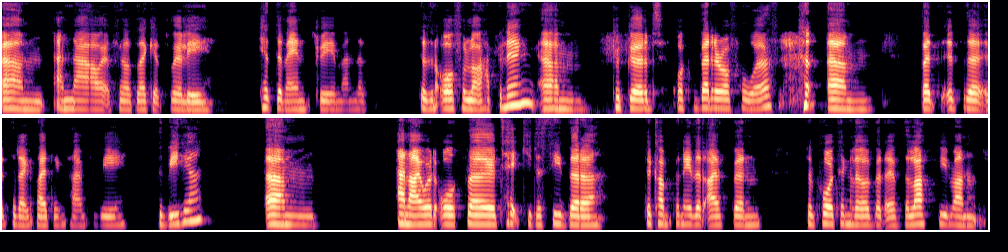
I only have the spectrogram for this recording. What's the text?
Um, and now it feels like it's really hit the mainstream and there's, there's an awful lot happening, um, for good or for better or for worse. um, but it's a, it's an exciting time to be, to be here. Um, and I would also take you to see the, the company that I've been supporting a little bit over the last few months,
